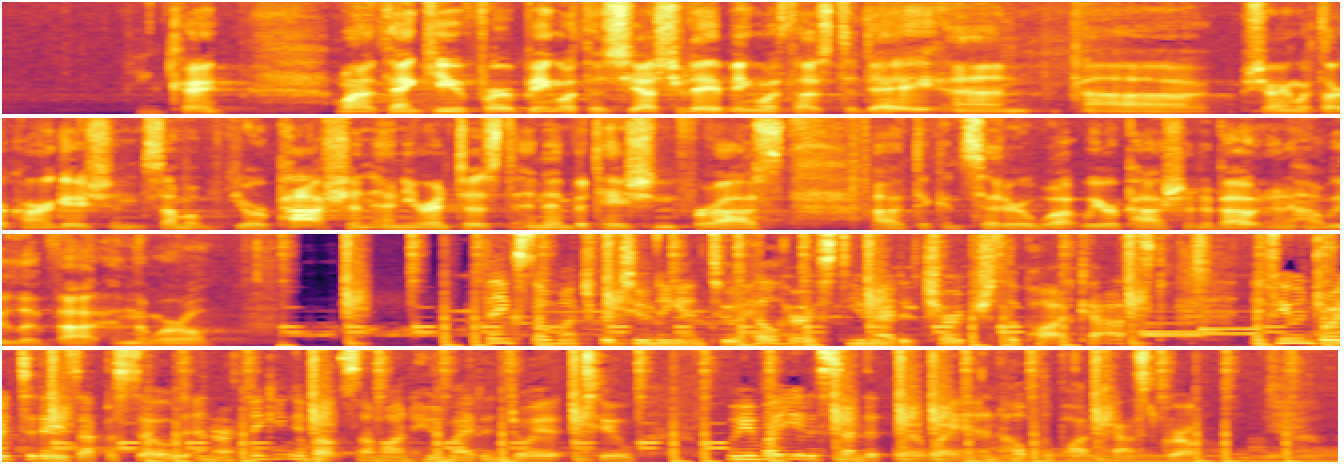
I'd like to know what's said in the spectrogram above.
Okay. I want to thank you for being with us yesterday, being with us today, and uh, sharing with our congregation some of your passion and your interest and invitation for us uh, to consider what we are passionate about and how we live that in the world. Thanks so much for tuning in to Hillhurst United Church, the podcast. If you enjoyed today's episode and are thinking about someone who might enjoy it too, we invite you to send it their way and help the podcast grow.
